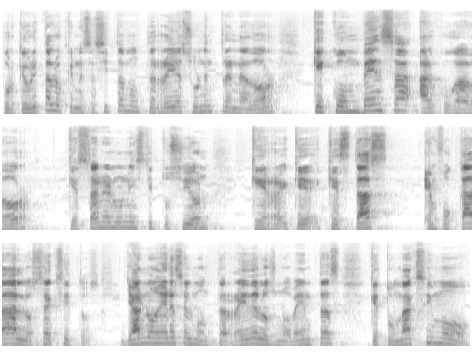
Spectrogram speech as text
porque ahorita lo que necesita Monterrey es un entrenador que convenza al jugador que están en una institución que, que estás enfocada a los éxitos. Ya no eres el Monterrey de los noventas, que tu máximo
